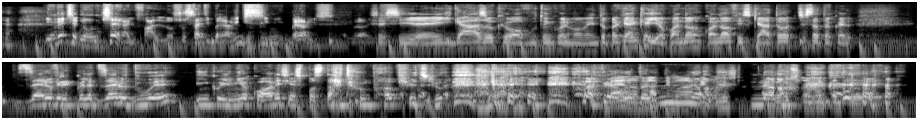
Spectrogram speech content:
invece non c'era il fallo, sono stati bravissimi, bravissimi, bravissimi. Sì, sì, è il gaso che ho avuto in quel momento, perché anche io quando, quando ho fischiato c'è stato quel... 0,02 in cui il mio cuore si è spostato un po' più giù. Beh, avuto... un attimo, no, è come, no. È come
